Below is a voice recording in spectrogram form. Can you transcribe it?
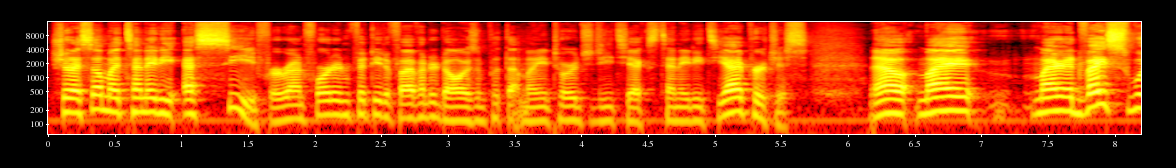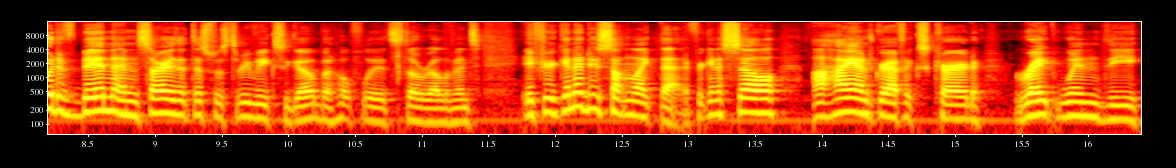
should I sell my 1080 SC for around 450 to 500 dollars and put that money towards GTX 1080 Ti purchase? Now, my my advice would have been, and sorry that this was three weeks ago, but hopefully it's still relevant. If you're gonna do something like that, if you're gonna sell a high-end graphics card right when the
